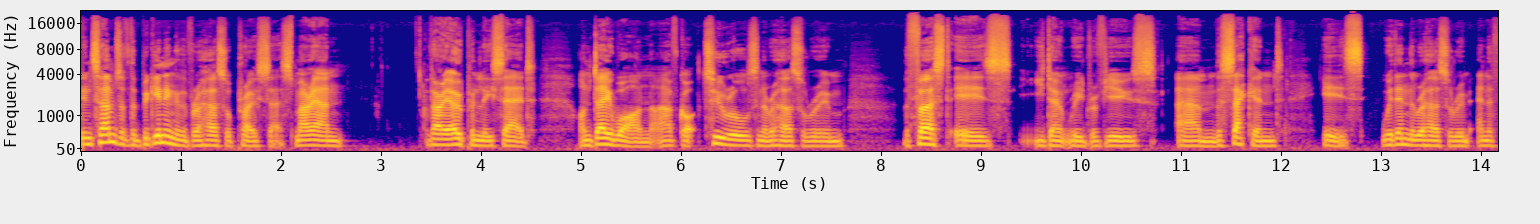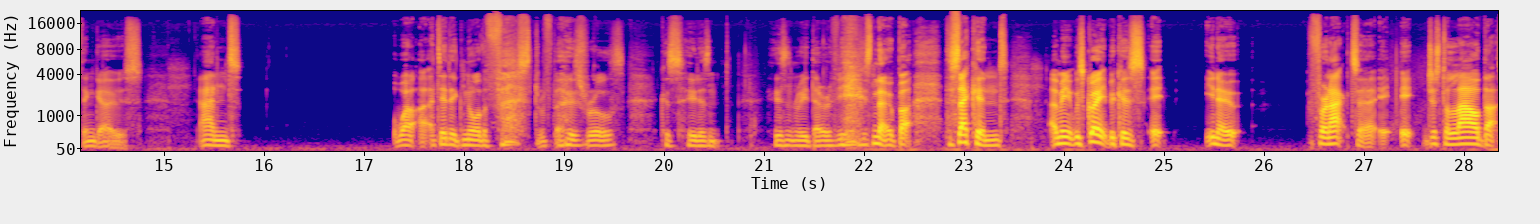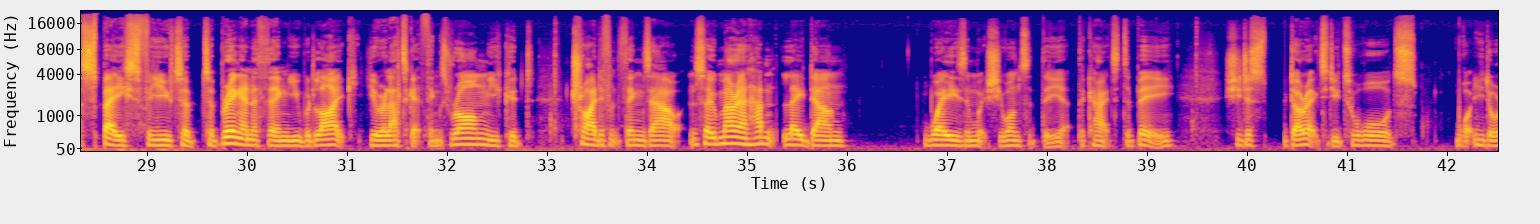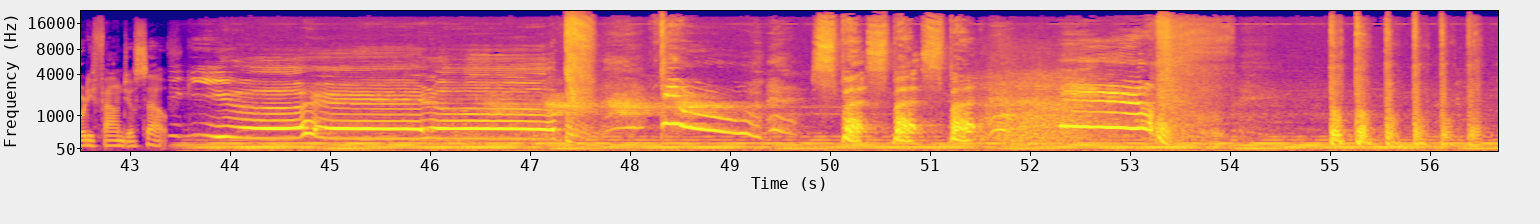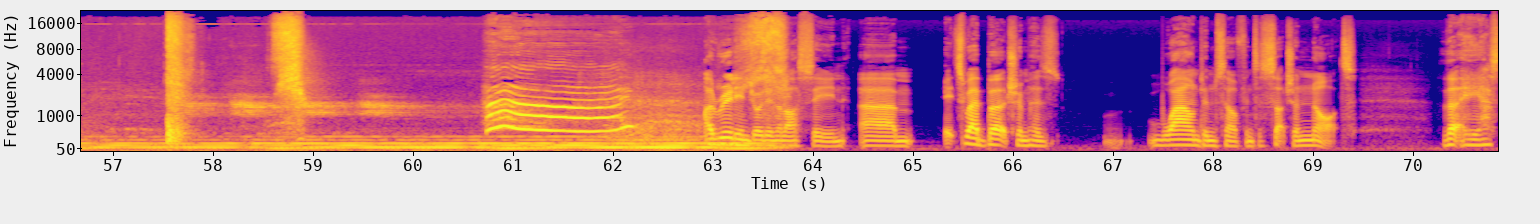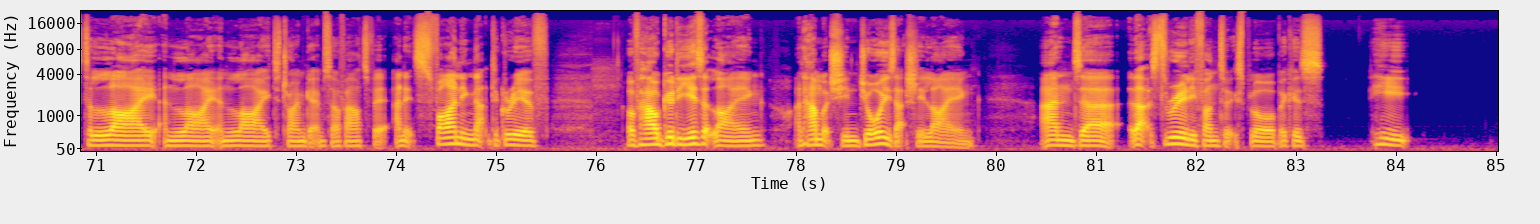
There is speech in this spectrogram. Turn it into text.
In terms of the beginning of the rehearsal process, Marianne very openly said, on day one, I've got two rules in a rehearsal room. The first is you don't read reviews. Um, the second is within the rehearsal room, anything goes. And well, I did ignore the first of those rules because who doesn't who doesn't read their reviews? No, but the second, I mean, it was great because it, you know, for an actor, it, it just allowed that space for you to to bring anything you would like. You were allowed to get things wrong. You could try different things out, and so Marianne hadn't laid down ways in which she wanted the uh, the character to be. She just directed you towards what you'd already found yourself. Spurt, I really enjoyed in the last scene. Um, it's where Bertram has wound himself into such a knot that he has to lie and lie and lie to try and get himself out of it. And it's finding that degree of of how good he is at lying and how much he enjoys actually lying. And uh, that's really fun to explore because he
